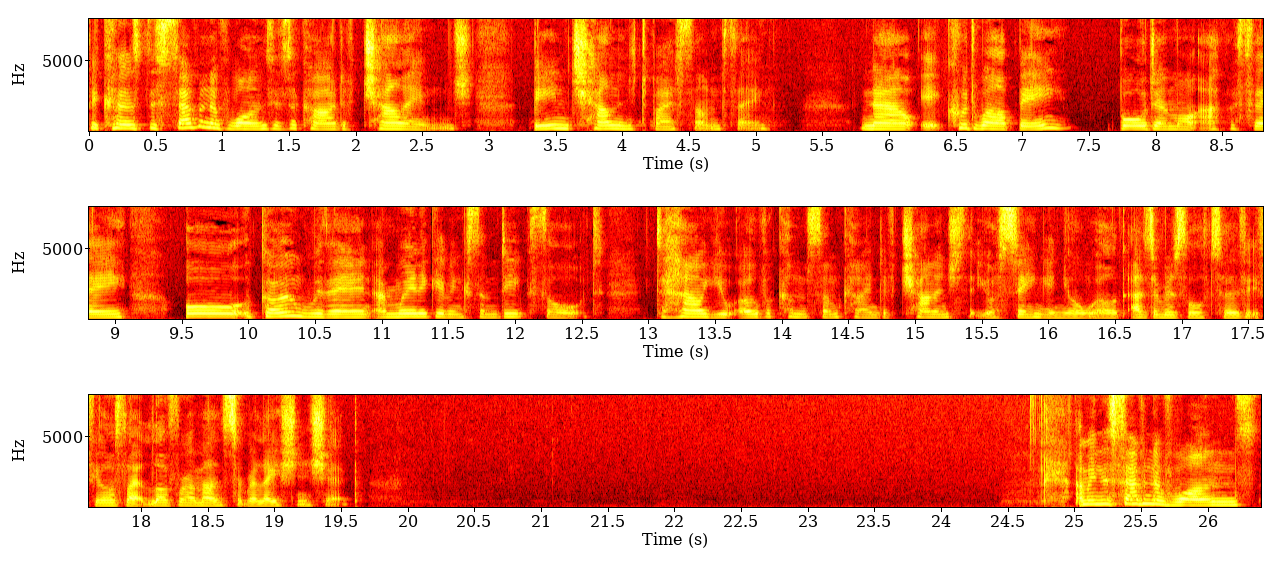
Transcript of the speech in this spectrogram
Because the Seven of Wands is a card of challenge, being challenged by something. Now, it could well be boredom or apathy, or going within and really giving some deep thought to how you overcome some kind of challenge that you're seeing in your world as a result of it feels like love, romance, or relationship. I mean, the Seven of Wands,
